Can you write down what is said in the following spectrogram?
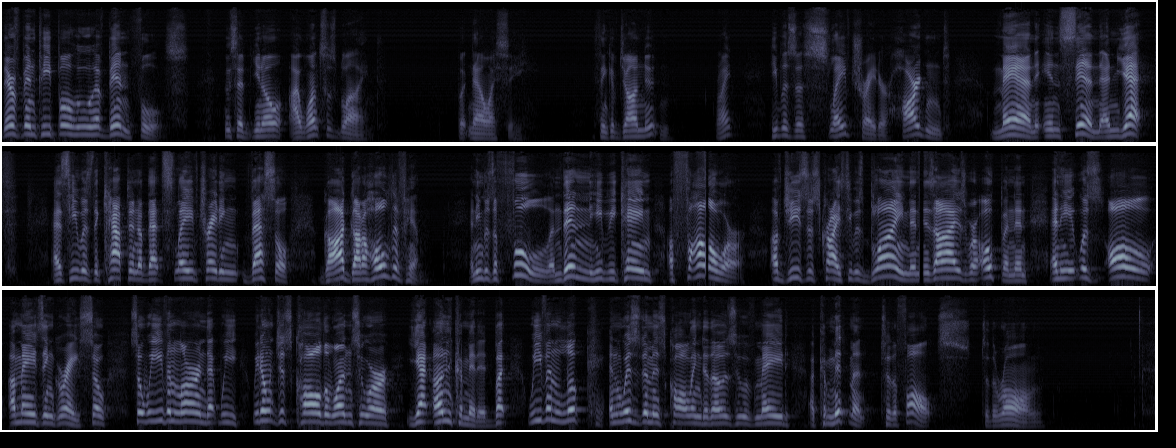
There have been people who have been fools who said, you know, I once was blind, but now I see. Think of John Newton, right? He was a slave trader, hardened man in sin, and yet, as he was the captain of that slave trading vessel, God got a hold of him. And he was a fool, and then he became a follower of Jesus Christ. He was blind and his eyes were open, and, and he, it was all amazing grace. So, so we even learn that we, we don't just call the ones who are yet uncommitted, but we even look, and wisdom is calling to those who have made a commitment to the false, to the wrong.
